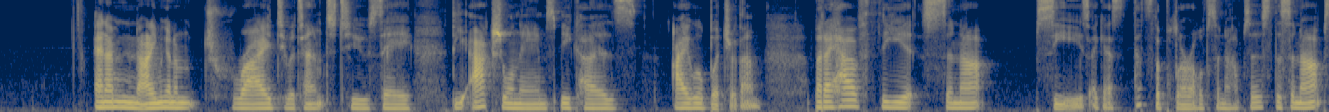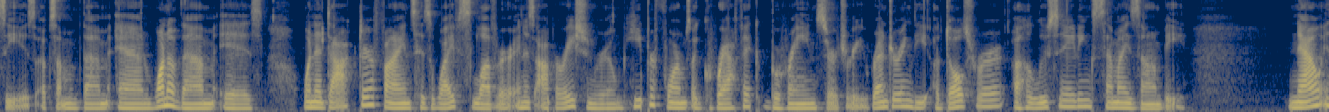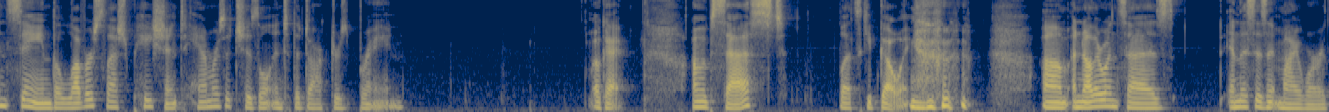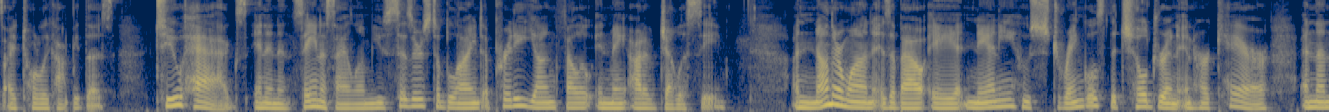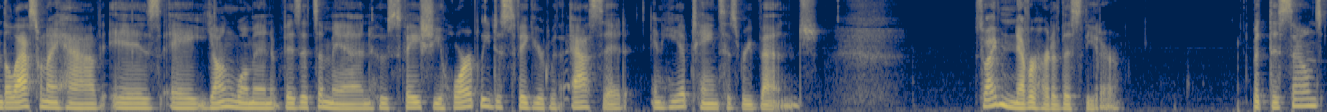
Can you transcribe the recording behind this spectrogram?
And I'm not even going to try to attempt to say the actual names because I will butcher them. But I have the synopses, I guess that's the plural of synopsis, the synopses of some of them. And one of them is when a doctor finds his wife's lover in his operation room, he performs a graphic brain surgery, rendering the adulterer a hallucinating semi zombie. Now insane, the lover slash patient hammers a chisel into the doctor's brain. Okay, I'm obsessed. Let's keep going. um, another one says, and this isn't my words, I totally copied this. Two hags in an insane asylum use scissors to blind a pretty young fellow inmate out of jealousy. Another one is about a nanny who strangles the children in her care. And then the last one I have is a young woman visits a man whose face she horribly disfigured with acid, and he obtains his revenge. So I've never heard of this theater, but this sounds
